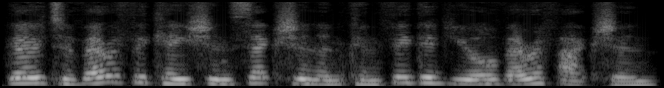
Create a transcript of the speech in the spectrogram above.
Go to verification section and configure your verifaction.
